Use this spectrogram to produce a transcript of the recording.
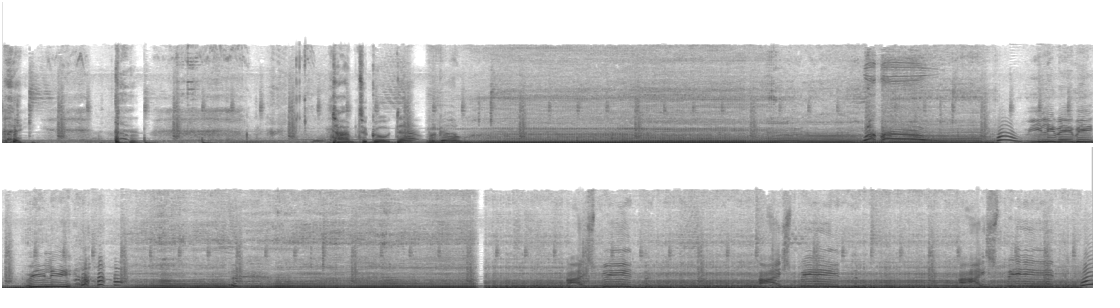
Time to go down. We go. Woohoo! Woo! Wheelie baby! Wheelie! High speed! High speed! High speed! Woo!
